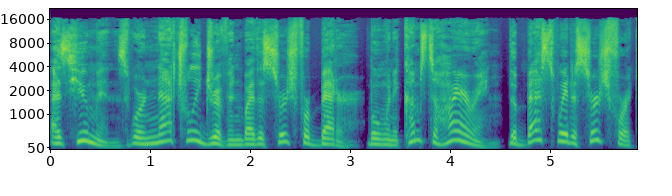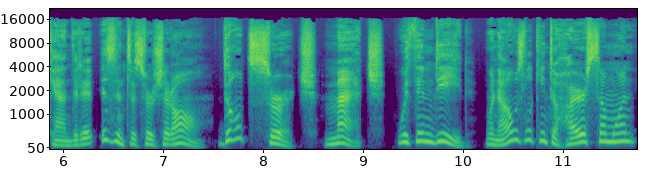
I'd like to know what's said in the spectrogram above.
As humans, we're naturally driven by the search for better. But when it comes to hiring, the best way to search for a candidate isn't to search at all. Don't search, match with Indeed. When I was looking to hire someone,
